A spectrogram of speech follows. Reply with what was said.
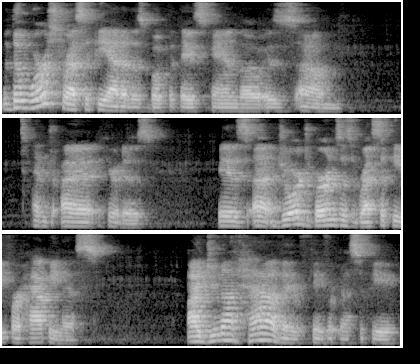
The worst recipe out of this book that they scanned, though, is um, and uh, here it is, is uh, George Burns's recipe for happiness. I do not have a favorite recipe,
